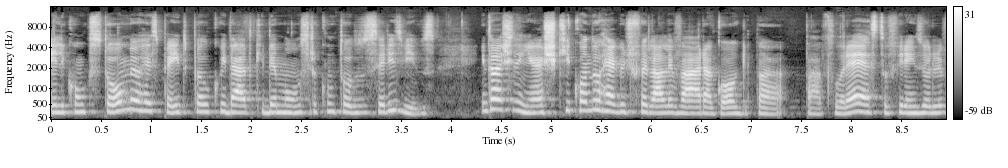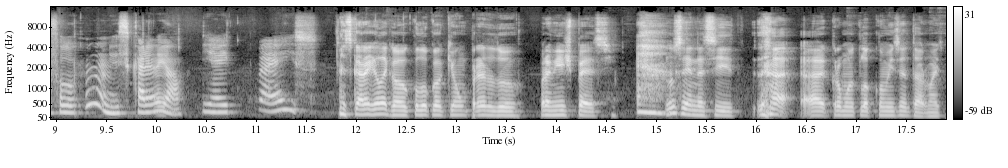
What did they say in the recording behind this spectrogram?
ele conquistou o meu respeito pelo cuidado que demonstra com todos os seres vivos. Então, assim, acho que quando o Hagrid foi lá levar Aragog pra, pra floresta, o Firenze olhou e falou: Hum, esse cara é legal. E aí, é isso. Esse cara é legal, colocou aqui um predador pra minha espécie. Não sei, né, se a Cromanto como centauro, mas...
